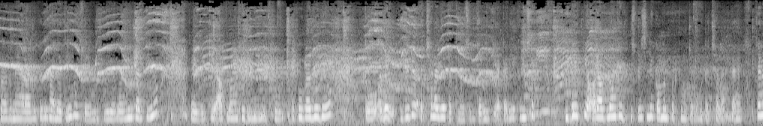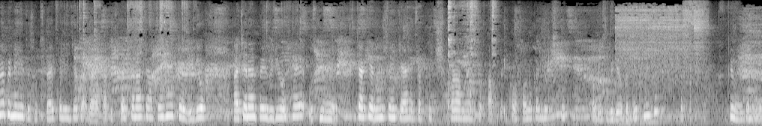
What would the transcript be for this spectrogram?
थोड़ा सा मैं आराधी को दिखा देती हूँ, फिर इस वीडियो को एंड करती हूँ। मे भी कि आप लोगों के यूजफुल होगा वीडियो तो अगर वीडियो अच्छा लगे तो थम्स अप ज़रूर किया करिए थम्स अप देख के और आप लोगों के स्पेशली कमेंट पढ़ के मुझे बहुत अच्छा लगता है। चैनल पर नहीं है तो सब्सक्राइब कर लीजिएगा। अगर आप पार्टिसिपेट करना चाहते हैं तो वीडियो चैनल पे वीडियो है, उसमें क्या क्या रूल्स हैं, क्या है सब कुछ पड़ा हुआ है तो आप एक बार फॉलो कर लीजिए और उस वीडियो को देख लीजिए। बस फिर मिलते हैं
